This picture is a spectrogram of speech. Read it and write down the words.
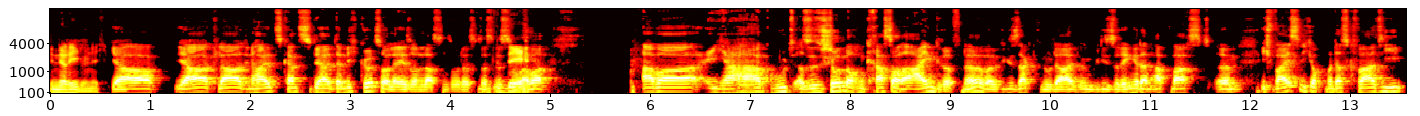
in der Regel nicht. Ja, ja, klar, den Hals kannst du dir halt dann nicht kürzer lasern lassen, so, das, das ist nee. so, aber. Aber ja, gut, also es ist schon noch ein krasserer Eingriff, ne? Weil, wie gesagt, wenn du da halt irgendwie diese Ringe dann abmachst, ähm, ich weiß nicht, ob man das quasi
